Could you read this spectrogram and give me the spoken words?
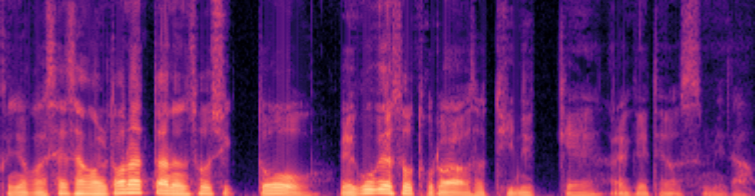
그녀가 세상을 떠났다는 소식도 외국에서 돌아와서 뒤늦게 알게 되었습니다.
